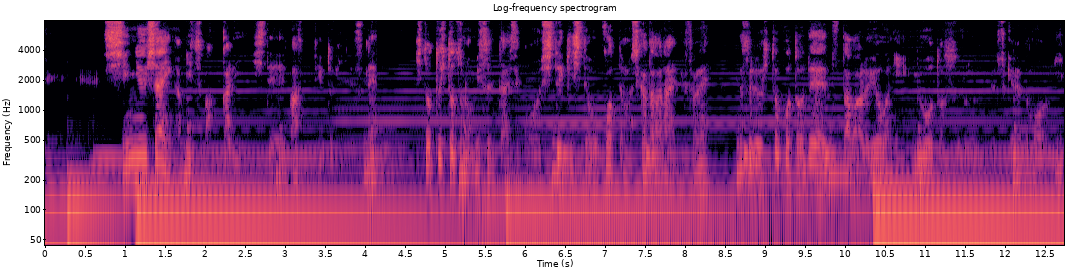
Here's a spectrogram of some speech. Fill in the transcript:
えー、新入社員がミスばっかりしてますっていう時にですね、一つ一つのミスに対してこう指摘して怒っても仕方がないんですよね。でそれを一言で伝わるように言おうとするんですけれども、一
